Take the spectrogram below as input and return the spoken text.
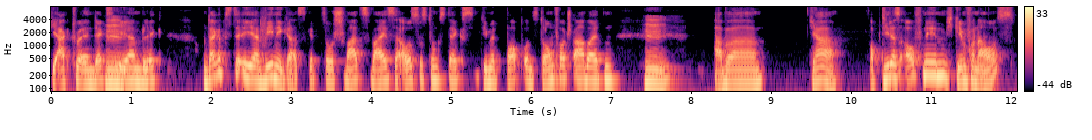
die aktuellen Decks hm. eher im Blick. Und da gibt es eher weniger. Es gibt so schwarz-weiße Ausrüstungsdecks, die mit Bob und Stoneforge arbeiten. Hm. Aber ja, ob die das aufnehmen, ich gehe von aus.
